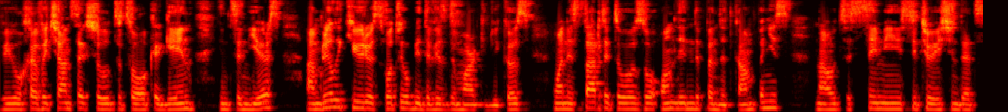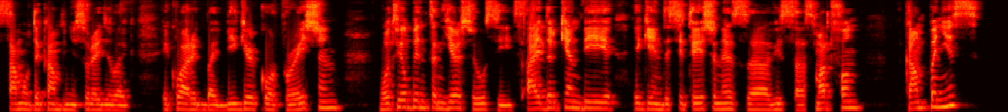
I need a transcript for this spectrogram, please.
we will have a chance actually to talk again in 10 years, I'm really curious what will be the with market because when it started, it was only independent companies. Now it's a semi situation that some of the companies already like acquired by bigger corporation. What will be in 10 years, you'll see. It's either can be, again, the situation as uh, with uh, smartphone companies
